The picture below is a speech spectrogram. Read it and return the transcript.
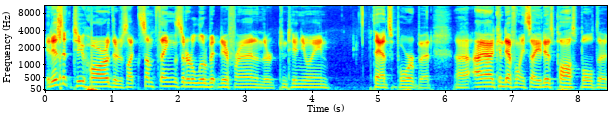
It isn't too hard. There's like some things that are a little bit different, and they're continuing to add support, but uh, I, I, can definitely say it is possible to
